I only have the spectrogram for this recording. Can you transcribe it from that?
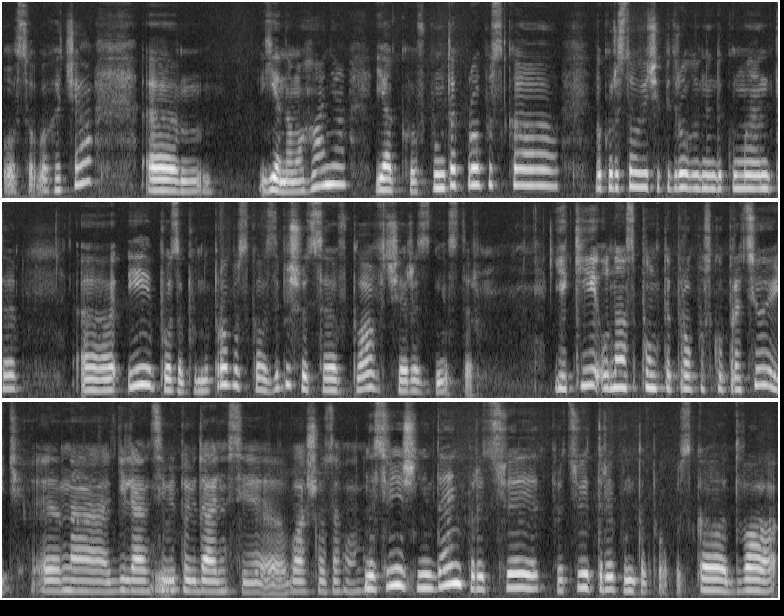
особа. Хоча ем, є намагання, як в пунктах пропуска, використовуючи підроблені документи, е, і поза пунктом пропуска збільшується вплав через Дністер. Які у нас пункти пропуску працюють е, на ділянці відповідальності е, вашого загону? На сьогоднішній день працює, працює три пункти пропуска: два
